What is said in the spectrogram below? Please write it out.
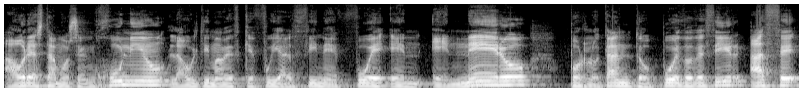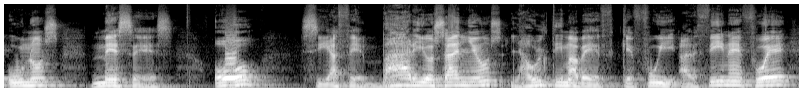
Ahora estamos en junio, la última vez que fui al cine fue en enero, por lo tanto puedo decir hace unos meses. O si hace varios años la última vez que fui al cine fue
